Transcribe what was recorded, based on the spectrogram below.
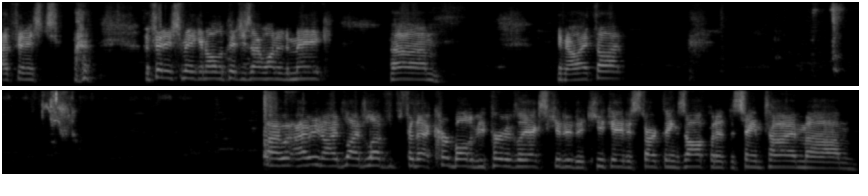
I finished. I finished making all the pitches I wanted to make. Um, you know, I thought I, would- I you know, I'd, I'd love for that curveball to be perfectly executed to Kike to start things off, but at the same time, um,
